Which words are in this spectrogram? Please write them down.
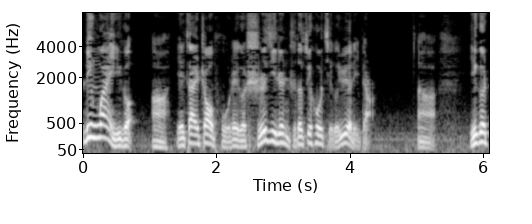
另外一个啊，也在赵普这个实际任职的最后几个月里边，啊，一个。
